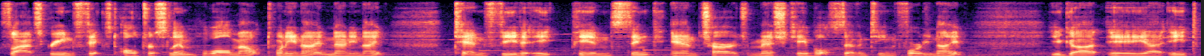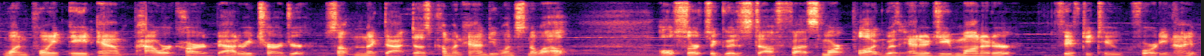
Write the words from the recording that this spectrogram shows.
Flat screen fixed ultra slim wall mount, $29.99. 10 feet of 8 pin sync and charge mesh cable, $17.49. You got a uh, 8 1.8 amp power card battery charger. Something like that does come in handy once in a while. All sorts of good stuff. Uh, smart plug with energy monitor, 52.49.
